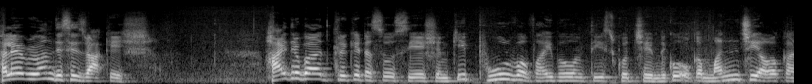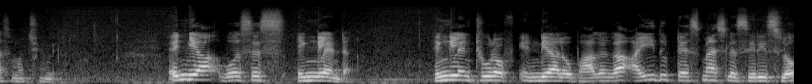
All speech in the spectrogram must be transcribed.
Hello everyone this is Rakesh Hyderabad cricket అసోసియేషన్కి పూర్వ వైభవం తీసుకొచ్చేందుకు ఒక మంచి అవకాశం వచ్చింది. India versus England. England tour of ఇండియాలో భాగంగా ఐదు టెస్ట్ మ్యాచ్ల సిరీస్లో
